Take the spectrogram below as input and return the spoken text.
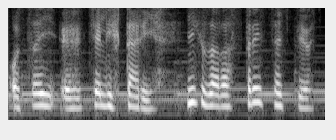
оцей, е, ці ліхтарі. Їх зараз 35.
